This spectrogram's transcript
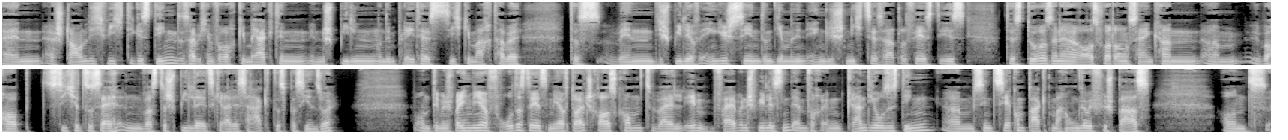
ein erstaunlich wichtiges Ding. Das habe ich einfach auch gemerkt in, in Spielen und in Playtests, die ich gemacht habe, dass wenn die Spiele auf Englisch sind und jemand in Englisch nicht sehr sattelfest ist, das durchaus eine Herausforderung sein kann, ähm, überhaupt sicher zu sein, was der Spieler jetzt gerade sagt, das passieren soll. Und dementsprechend bin ich auch froh, dass da jetzt mehr auf Deutsch rauskommt, weil eben Firebrand-Spiele sind einfach ein grandioses Ding, ähm, sind sehr kompakt, machen unglaublich viel Spaß. Und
